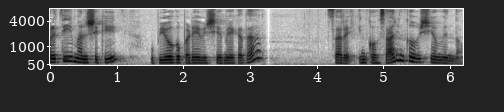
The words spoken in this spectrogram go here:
ప్రతి మనిషికి ఉపయోగపడే విషయమే కదా? సరే ఇంకోసారి ఇంకో విషయం విందాం.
